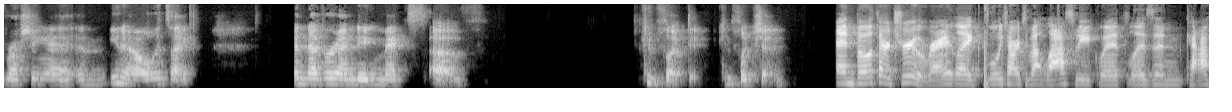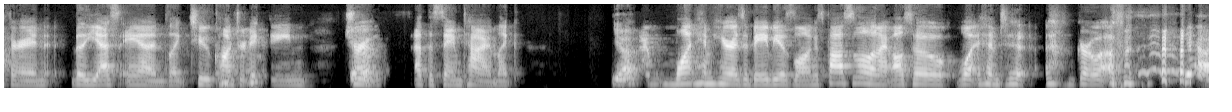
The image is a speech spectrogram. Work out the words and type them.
rushing it and you know it's like a never ending mix of conflicting confliction. And both are true right? Like what we talked about last week with liz and catherine the yes and like two mm-hmm. contradicting truths yeah. at the same time. Like yeah i want him here as a baby as long as possible and i also want him to grow up yeah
